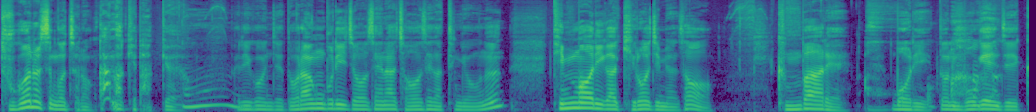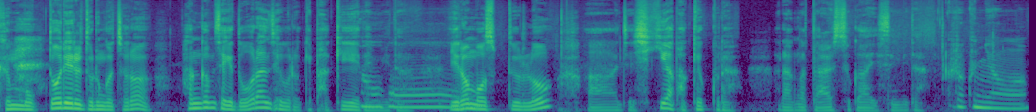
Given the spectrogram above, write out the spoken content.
두건을 쓴 것처럼 까맣게 바뀌어요. 오. 그리고 이제 노랑부리 저새나 저새 같은 경우는 뒷머리가 길어지면서 금발의 머리 또는 목에 이제 금 목도리를 두른 것처럼 황금색이 노란색으로 이렇게 바뀌게 됩니다. 어허. 이런 모습들로 아 이제 시기가 바뀌었구나 라는 것도 알 수가 있습니다. 그렇군요.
